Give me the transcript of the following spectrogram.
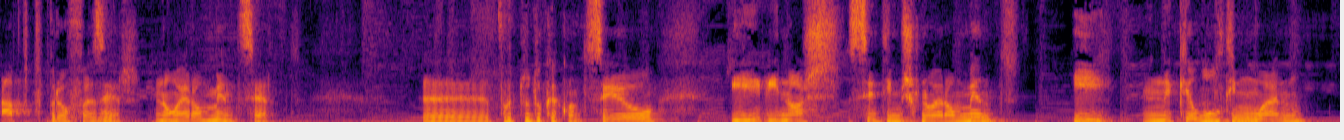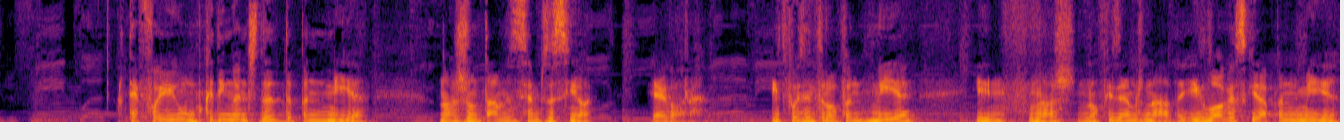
apto para o fazer. Não era o momento certo. Eh, por tudo o que aconteceu e, e nós sentimos que não era o momento. E naquele último ano, até foi um bocadinho antes da, da pandemia, nós juntámos e dissemos assim: ó, é agora. E depois entrou a pandemia e nós não fizemos nada. E logo a seguir à pandemia,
